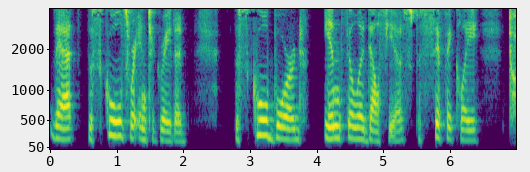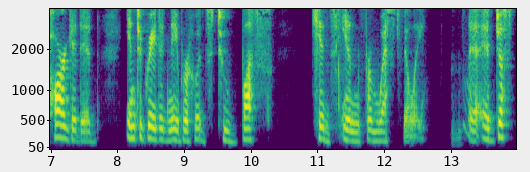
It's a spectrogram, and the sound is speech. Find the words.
that the schools were integrated. The school board in Philadelphia specifically targeted integrated neighborhoods to bus kids in from West Philly. Mm-hmm. It just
